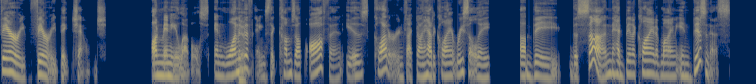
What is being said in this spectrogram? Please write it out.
very, very big challenge on many levels. And one yeah. of the things that comes up often is clutter. In fact, I had a client recently. Uh, the the son had been a client of mine in business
